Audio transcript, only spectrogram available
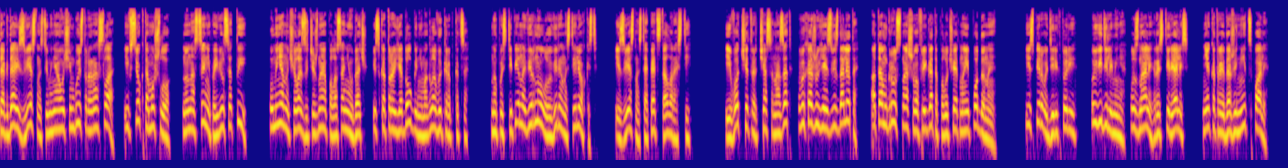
Тогда известность у меня очень быстро росла, и все к тому шло, но на сцене появился ты. У меня началась затяжная полоса неудач, из которой я долго не могла выкарабкаться. Но постепенно вернула уверенность и легкость. Известность опять стала расти. И вот четверть часа назад выхожу я из звездолета, а там груз нашего фрегата получают мои подданные. Из первой директории. Увидели меня, узнали, растерялись. Некоторые даже ниц спали.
